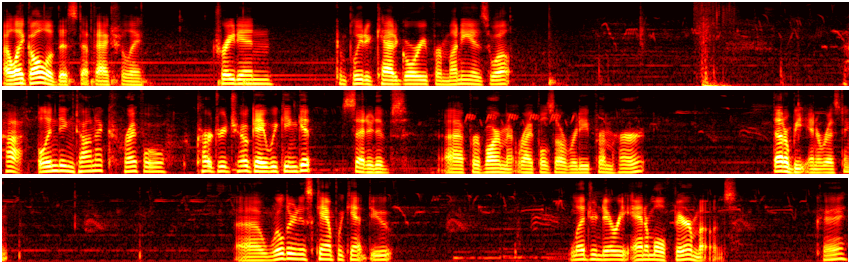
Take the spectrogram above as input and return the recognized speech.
I like all of this stuff, actually. Trade in, completed category for money as well. Aha, blending tonic, rifle cartridge. Okay, we can get sedatives uh, for varmint rifles already from her. That'll be interesting. Uh, wilderness camp we can't do. Legendary animal pheromones. Okay.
